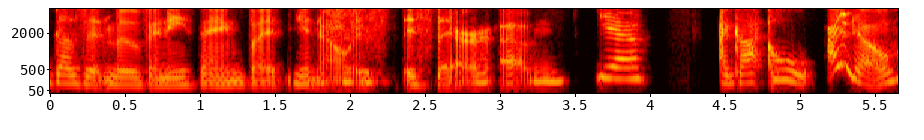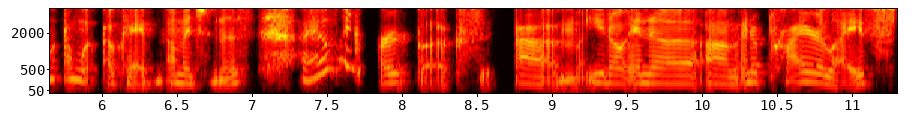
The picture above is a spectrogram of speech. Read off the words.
doesn't move anything, but you know, is is there. Um, yeah. I got oh, I know. I'm okay, I'll mention this. I have like art books. Um, you know, in a um in a prior life,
